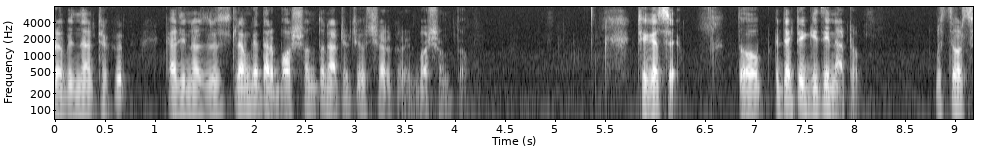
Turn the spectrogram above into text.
রবীন্দ্রনাথ ঠাকুর কাজী নজরুল ইসলামকে তার বসন্ত নাটকটি উৎসর্গ করেন, বসন্ত। ঠিক আছে? তো এটা একটি গীতি নাটক, বুঝতে পারছ?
